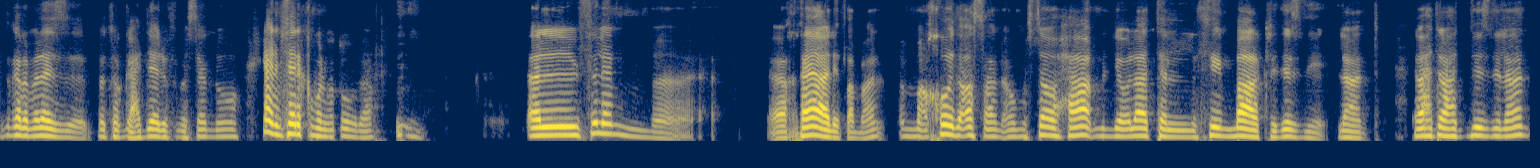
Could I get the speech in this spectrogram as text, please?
ادجار راميريز بتوقع حديرف بس إنه يعني مشاركهم البطولة. الفيلم آه، آه، خيالي طبعا مأخوذ أصلا أو مستوحى من جولات ال theme park لديزني لاند. لو واحد راح ديزني لاند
